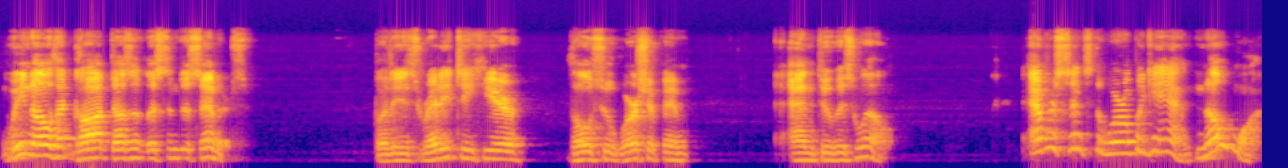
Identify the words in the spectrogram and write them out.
We know that God doesn't listen to sinners, but he's ready to hear those who worship him and do his will. Ever since the world began, no one,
